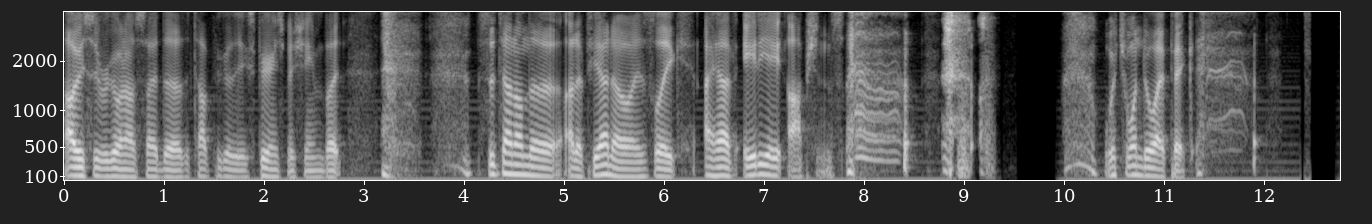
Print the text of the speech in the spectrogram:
obviously we're going outside the, the topic of the experience machine, but sit down on the on a piano and it's like I have 88 options. Which one do I pick?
